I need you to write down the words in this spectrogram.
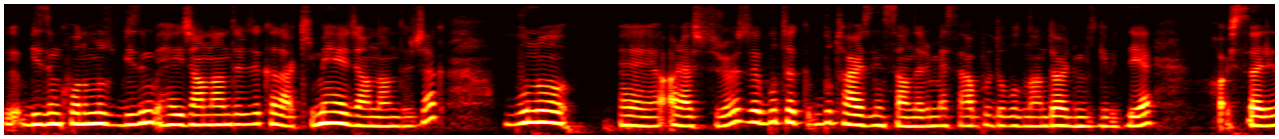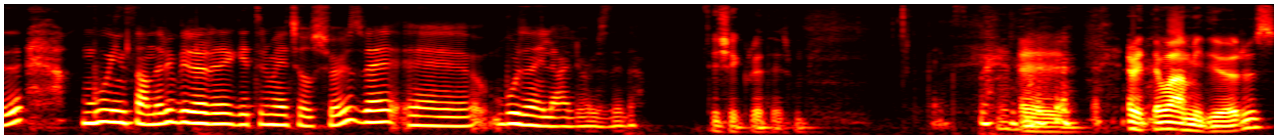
bizim konumuz bizim heyecanlandırdığı kadar kimi heyecanlandıracak? Bunu e, araştırıyoruz ve bu bu tarz insanları mesela burada bulunan dördümüz gibi diye hoş söyledi. Bu insanları bir araya getirmeye çalışıyoruz ve e, buradan ilerliyoruz dedi. Teşekkür ederim. Thanks. Ee, evet devam ediyoruz.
